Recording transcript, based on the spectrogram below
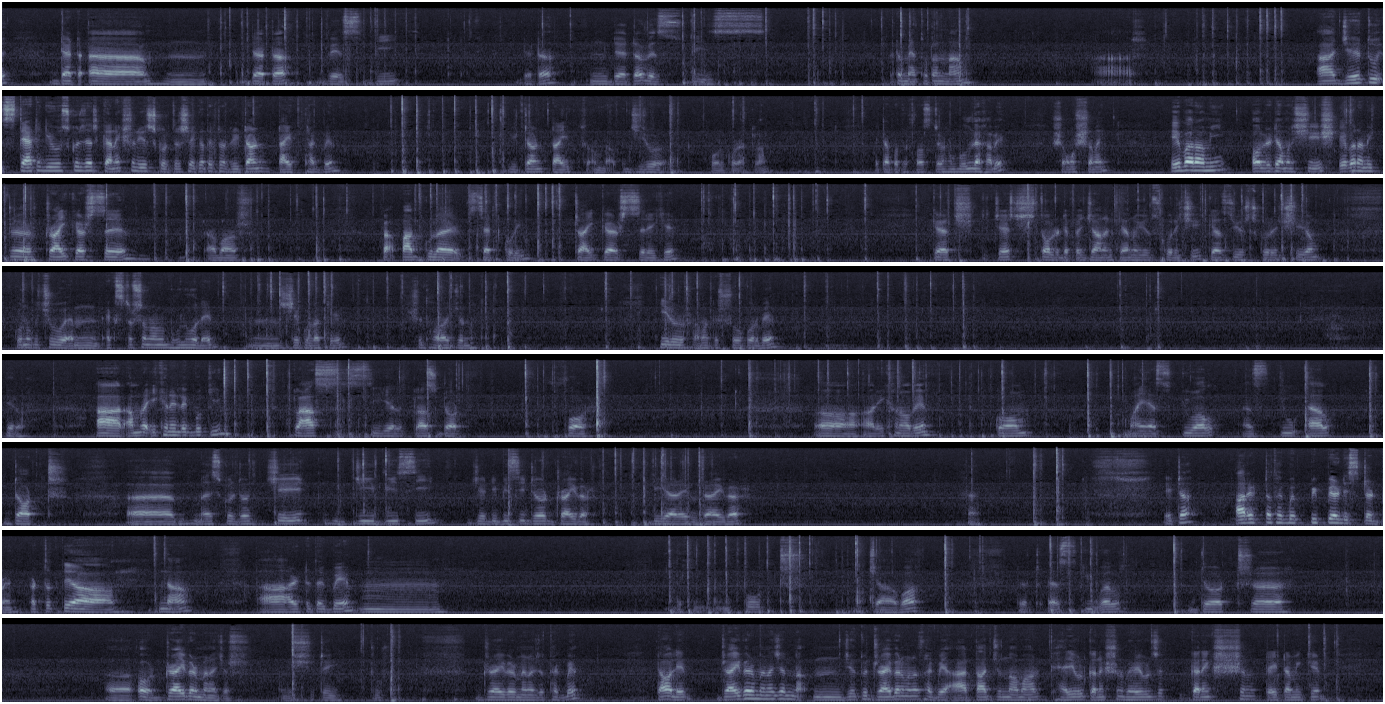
data database B data database বিস এটা মেথডের নাম। আর যেহেতু স্ট্যাটিক ইউজ করে যার কানেকশন ইউজ করতে সেক্ষেত্রে একটা রিটার্ন টাইপ থাকবে। রিটার্ন টাইপ আমরা জিরো কল করে রাখলাম। এটা আপাতত ফার্স্ট টাইম বল দেখাবে, সমস্যা নাই। এবার আমি অলরেডি আমার শেষ, এবার আমি ট্রাই কার্সে আবার পাতগুলায় সেট করি। ট্রাই কার্সে রেখে ক্যাচ তো অলরেডি আপনি জানেন কেন ইউজ করেছি? ক্যাচ ইউজ করেছিলাম কোনো কিছু এক্সট্রাশনাল ভুল হলে সেগুলোকে সে ধরার জন্য ইরোর আমাকে শো করবে। এরর আর আমরা এখানে লিখব কি? Class CL class dot for আর এখানে হবে com my SQL dot SQL dot J DBC J DBC dot driver DRA driver হ্যাঁ। এটা আরেকটা থাকবে প্রিপেয়ার্ড স্টেটমেন্ট অর্থাৎ না আর এটা থাকবে দেখি import Java dot SQL dot ও ড্রাইভার ম্যানেজার আমি সেটাই একটু ড্রাইভার ম্যানেজার থাকবে। তাহলে ড্রাইভার ম্যানেজার না যেহেতু ড্রাইভার ম্যানেজার থাকবে, আর তার জন্য আমার ভ্যারিয়েবল কানেকশন ভ্যারিয়েবলসের কানেকশনটা এটা আমিকে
